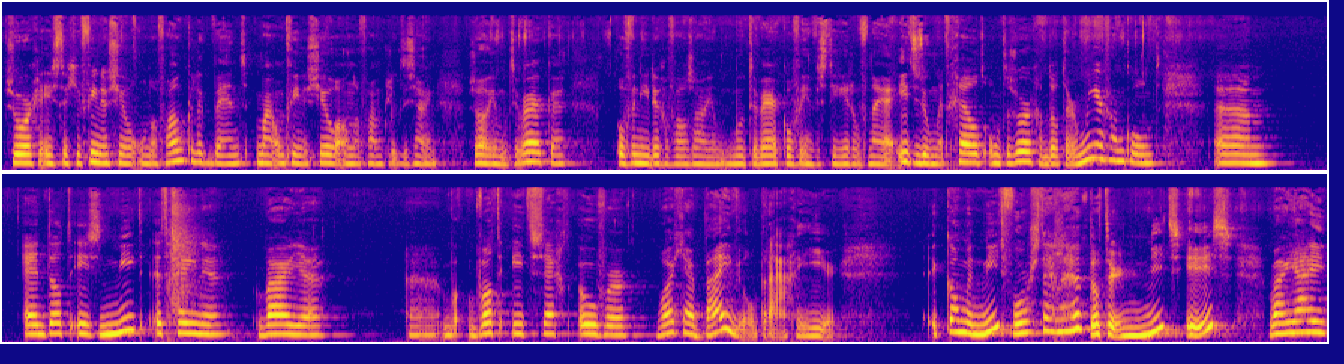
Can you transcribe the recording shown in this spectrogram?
zorgen is dat je financieel onafhankelijk bent. Maar om financieel onafhankelijk te zijn, zou je moeten werken. Of in ieder geval zou je moeten werken of investeren of nou ja, iets doen met geld om te zorgen dat er meer van komt. Um, en dat is niet hetgene waar je, uh, wat iets zegt over wat jij bij wilt dragen hier. Ik kan me niet voorstellen dat er niets is waar jij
